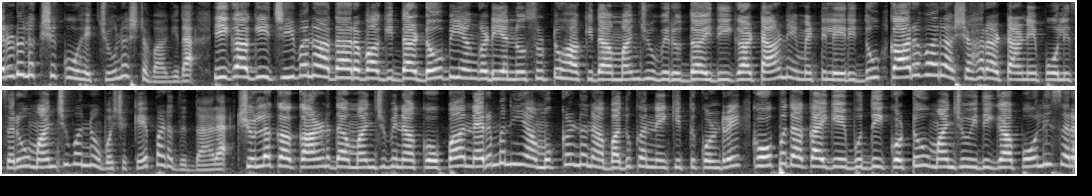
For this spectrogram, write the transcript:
ಎರಡು ಲಕ್ಷಕ್ಕೂ ಹೆಚ್ಚು ನಷ್ಟವಾಗಿದೆ. ಹೀಗಾಗಿ ಜೀವನಾಧಾರವಾಗಿದ್ದ ಡೋಬಿ ಅಂಗಡಿಯನ್ನು ಸುಟ್ಟು ಹಾಕಿದ ಮಂಜು ವಿರುದ್ಧ ಇದೀಗ ಠಾಣೆ ಮೆಟ್ಟಿಲೇರಿದ್ದು ಕಾರವಾರ ಶಹರ ಠಾಣೆ ಪೊಲೀಸರು ಮಂಜುವನ್ನು ವಶಕ್ಕೆ ಪಡೆದಿದ್ದಾರೆ. ಕ್ಷುಲ್ಲಕ ಕಾರಣದ ಮಂಜುವಿನ ಕೋಪ ನೆರೆಮನೆಯ ಮುಕ್ಕಣ್ಣನ ಬದುಕನ್ನೇ ಕಿತ್ತುಕೊಂಡ್ರೆ ಕೋಪದ ಕೈಗೆ ಬುದ್ಧಿ ಕೊಟ್ಟು ಮಂಜು ಇದೀಗ ಪೊಲೀಸರ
